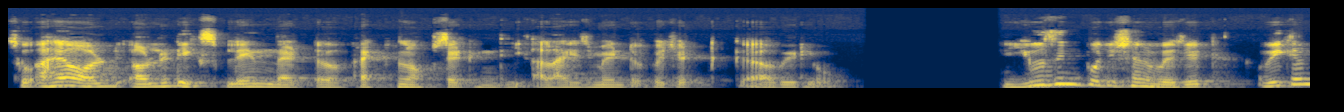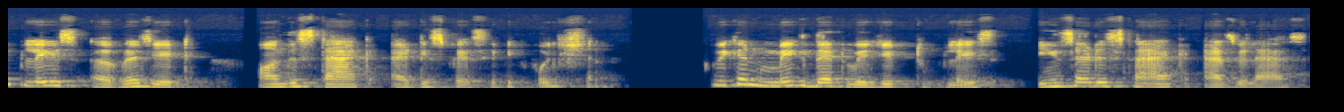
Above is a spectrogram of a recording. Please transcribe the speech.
So I have already explained that uh, fractional offset in the alignment widget uh, video. Using position widget, we can place a widget on the stack at a specific position. We can make that widget to place inside a stack as well as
